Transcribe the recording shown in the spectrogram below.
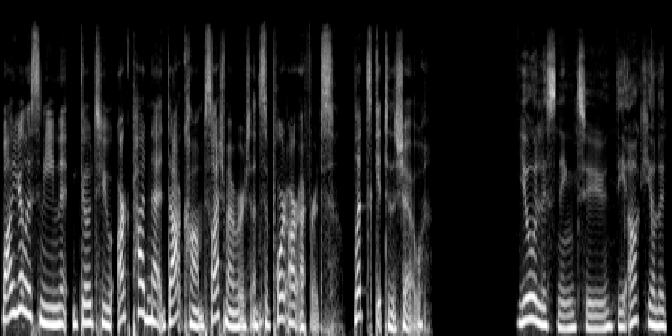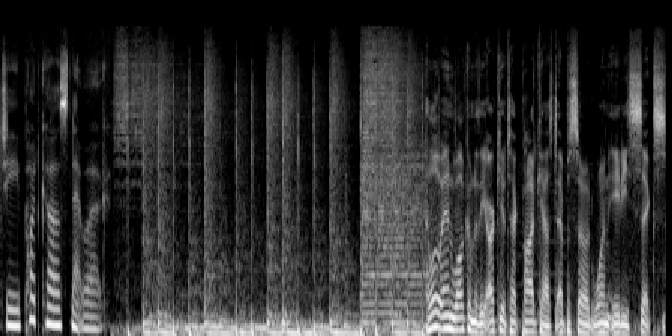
While you're listening, go to archpodnet.com slash members and support our efforts. Let's get to the show. You're listening to the Archaeology Podcast Network. Hello and welcome to the Archaeotech Podcast, episode 186.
